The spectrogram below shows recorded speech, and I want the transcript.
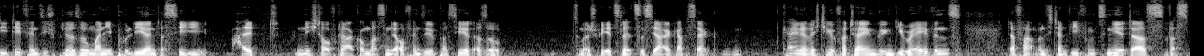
die Defensivspieler so manipulieren, dass sie halt nicht drauf klarkommen, was in der Offensive passiert? Also zum Beispiel jetzt letztes Jahr gab es ja keine richtige Verteidigung gegen die Ravens. Da fragt man sich dann, wie funktioniert das? Was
